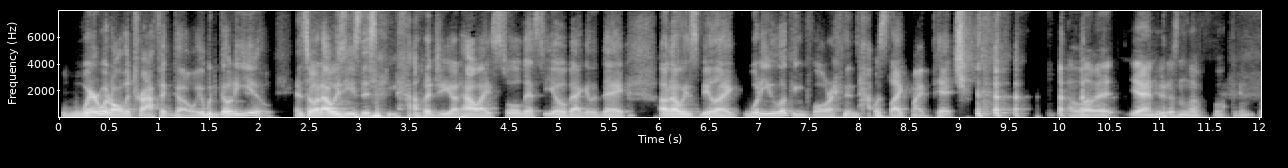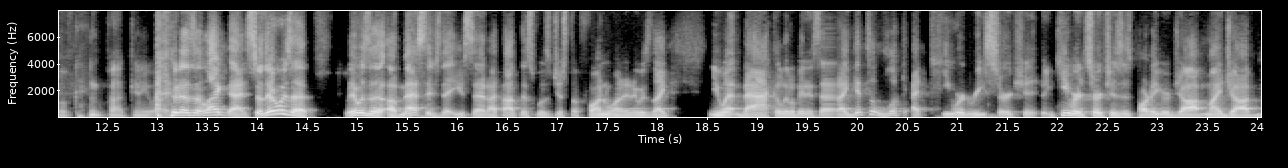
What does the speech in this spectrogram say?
where would all the traffic go? It would go to you. And so I'd always use this analogy on how I sold SEO back in the day. I'd always be like, "What are you looking for?" And that was like my pitch. I love it. Yeah, and who doesn't love Wolfgang, Wolfgang Puck anyway? who doesn't like that? So there was a there was a, a message that you said. I thought this was just a fun one, and it was like you went back a little bit and said, I get to look at keyword research, keyword searches as part of your job, my job.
